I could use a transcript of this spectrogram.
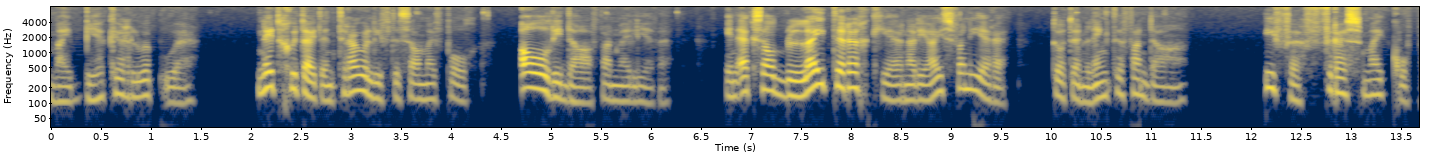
My beker loop oor. Net goedheid en troue liefde sal my volg al die dae van my lewe. En ek sal bly terugkeer na die huis van die Here tot in lengte van dae. U verfris my kop.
